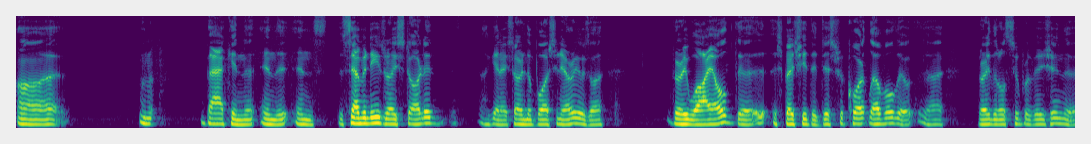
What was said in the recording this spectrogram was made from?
Uh, back in the in the in the 70s when I started, again I started in the Boston area. It was a very wild, uh, especially at the district court level. Uh, very little supervision. The,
